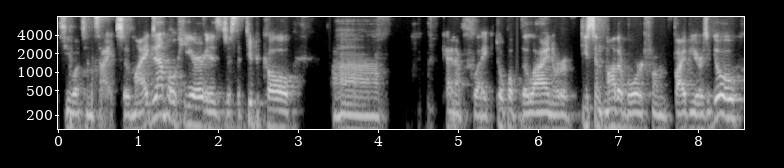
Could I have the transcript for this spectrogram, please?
see what's inside so my example here is just a typical uh, kind of like top of the line or decent motherboard from five years ago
